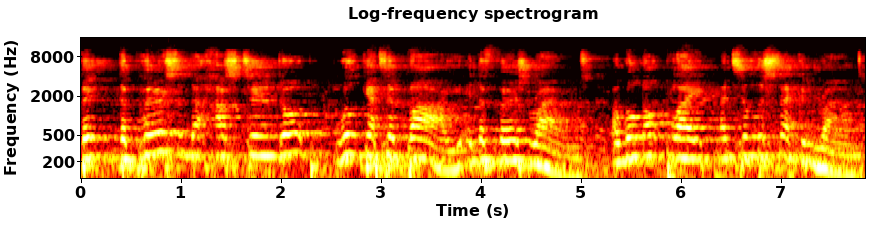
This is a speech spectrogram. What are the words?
that the person that has turned up will get a bye in the first round and will not play until the second round.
